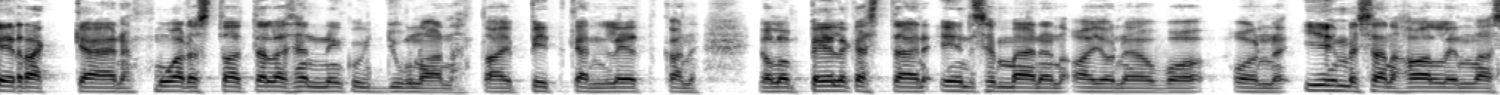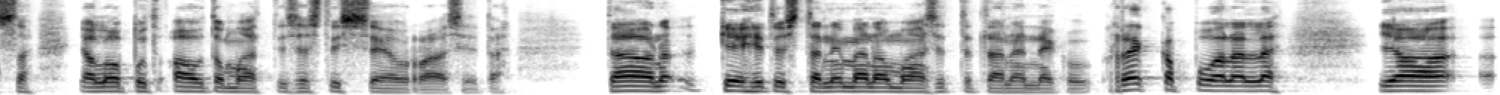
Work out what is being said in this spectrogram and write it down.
peräkkäin muodostaa tällaisen niin kuin junan tai pitkän letkan, jolloin pelkästään ensimmäinen ajoneuvo on ihmisen hallinnassa ja loput automaattisesti seuraa sitä. Tämä on kehitystä nimenomaan sitten tänne niin kuin rekkapuolelle ja äh,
